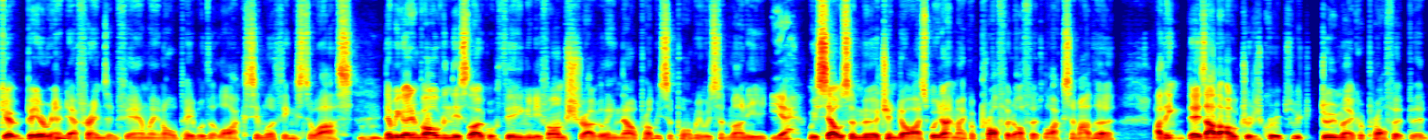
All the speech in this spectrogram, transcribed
get be around our friends and family and all people that like similar things to us. Mhm. Then we got involved in this local thing, and if I'm struggling, they'll probably support me with some money. Yeah, We sell some merchandise. We don't make a profit off it like some other. I think there's other ultras groups which do make a profit, but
